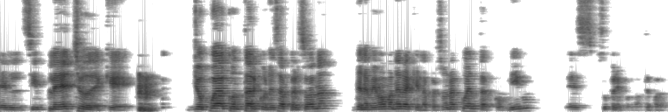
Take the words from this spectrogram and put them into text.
el simple hecho de que yo pueda contar con esa persona de la misma manera que la persona cuenta conmigo es súper importante para mí.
